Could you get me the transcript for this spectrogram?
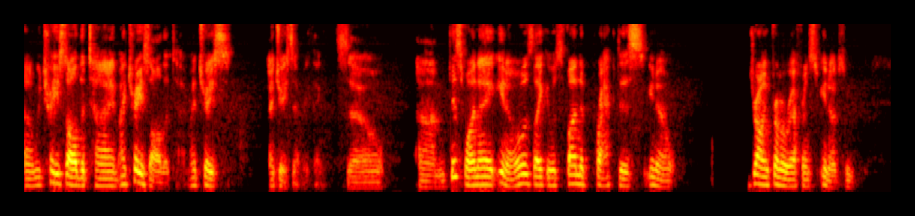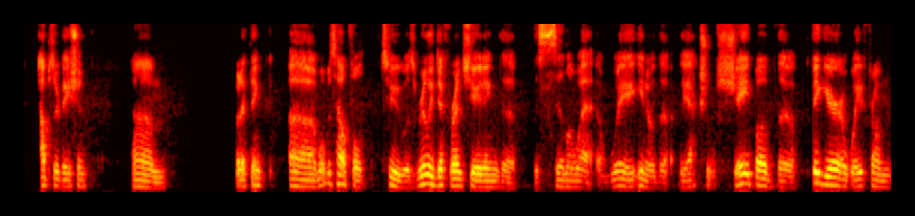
uh, we trace all the time. I trace all the time. I trace, I trace everything. So um, this one, I, you know, it was like it was fun to practice, you know, drawing from a reference, you know, some observation. Um, but I think uh, what was helpful too was really differentiating the the silhouette away, you know, the the actual shape of the figure away from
